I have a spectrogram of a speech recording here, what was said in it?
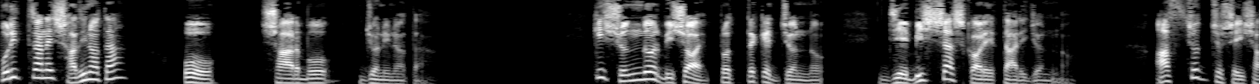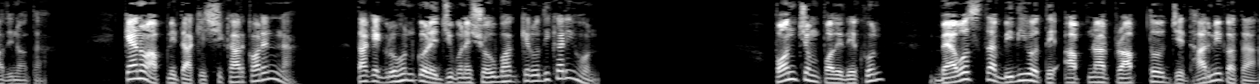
পরিত্রাণের স্বাধীনতা ও সার্বজনীনতা। কি সুন্দর বিষয় প্রত্যেকের জন্য, যে বিশ্বাস করে তারই জন্য। আশ্চর্য সেই স্বাধীনতা। কেন আপনি তাকে স্বীকার করেন না? তাকে গ্রহণ করে জীবনে সৌভাগ্যের অধিকারী হন। পঞ্চম পদে দেখুন, ব্যবস্থা বিধি হতে আপনার প্রাপ্ত যে ধার্মিকতা,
